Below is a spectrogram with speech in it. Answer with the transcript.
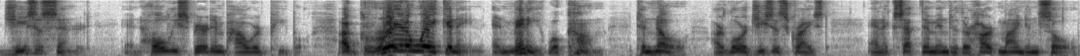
Jesus centered, and Holy Spirit empowered people. A great awakening, and many will come to know our Lord Jesus Christ and accept them into their heart, mind, and soul.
